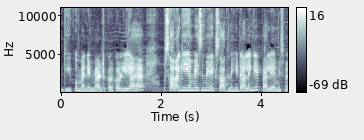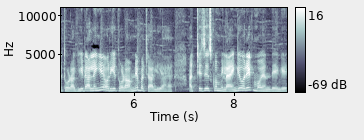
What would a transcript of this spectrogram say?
घी को मैंने मेल्ट कर कर लिया है और सारा घी हमें इसमें एक साथ नहीं डालेंगे। पहले हम इसमें थोड़ा घी डालेंगे और ये थोड़ा हमने बचा लिया है। अच्छे से इसको मिलाएँगे और एक मोयन देंगे।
